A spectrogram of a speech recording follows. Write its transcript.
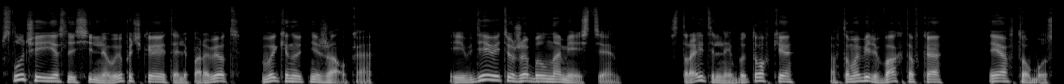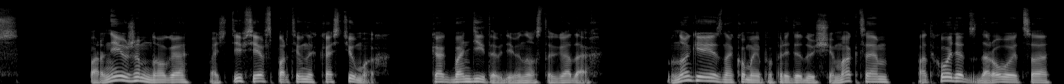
В случае, если сильно выпачкает или порвет, выкинуть не жалко. И в 9 уже был на месте. Строительные бытовки, автомобиль-вахтовка и автобус. Парней уже много, почти все в спортивных костюмах, как бандиты в 90-х годах. Многие, знакомые по предыдущим акциям, подходят, здороваются.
